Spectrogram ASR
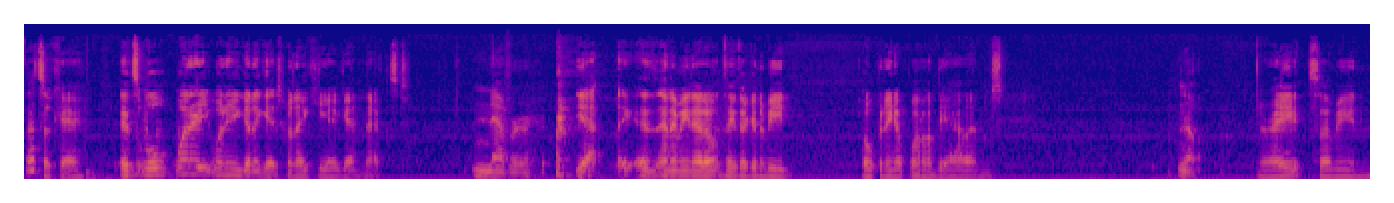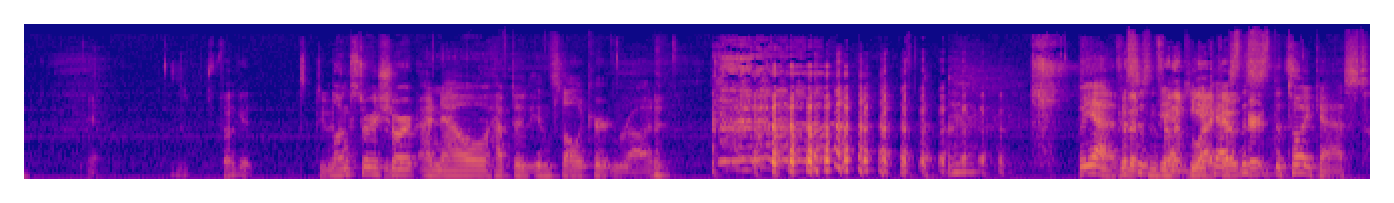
that's okay. It's well. When are you when are you gonna get to an IKEA again next? Never. Yeah, and, and I mean, I don't think they're gonna be opening up one on the island, no. right? So I mean, Yeah. fuck it, Let's do it. Long story short, I now have to install a curtain rod. but yeah, this them- isn't the IKEA cast. This is the toy cast.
